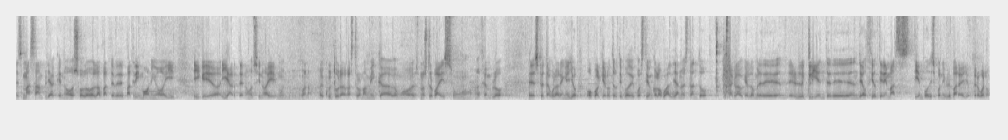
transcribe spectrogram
es más amplia que no solo la parte de patrimonio y, y, arte, ¿no? sino hay bueno, cultura gastronómica, como es nuestro país un ejemplo espectacular en ello o cualquier otro tipo de cuestión, con lo cual ya no es tanto, está claro que el hombre, de, el cliente de, de ocio tiene más tiempo disponible para ello, pero bueno,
